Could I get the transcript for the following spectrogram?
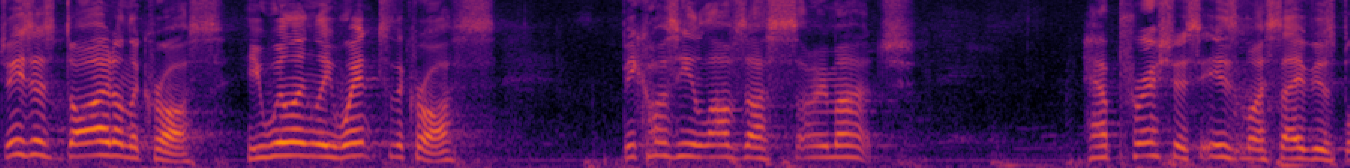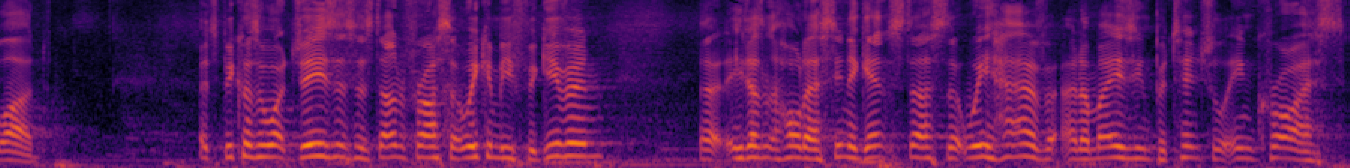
Jesus died on the cross. He willingly went to the cross because he loves us so much. How precious is my Saviour's blood? It's because of what Jesus has done for us that we can be forgiven, that he doesn't hold our sin against us, that we have an amazing potential in Christ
